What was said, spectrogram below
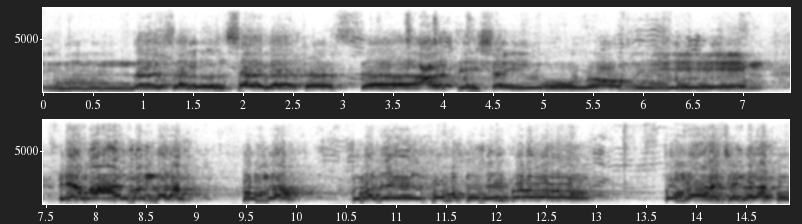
إن زلزلة الساعة شيء عظيم হে আমার বান্দারা তোমরা তোমাদের প্রভুকে বই করো। তোমরা যেন রাখো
